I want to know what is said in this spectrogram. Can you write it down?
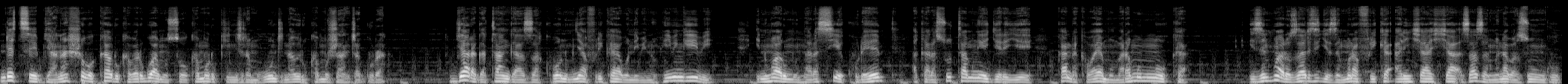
ndetse byanashoboka rukaba rwamusohokamo rukinjira mu wundi nawe rukamujanjagura. Byaragatangaza kubona umunyafurika yabona ibintu nk'ibi ngibi. Intwaro umuntu arasiye kure akarasa utamwegereye kandi akaba yamumaramo umwuka. Izi ntwaro zari zigeze muri afurika ari nshyashya zazanwe n'abazungu.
